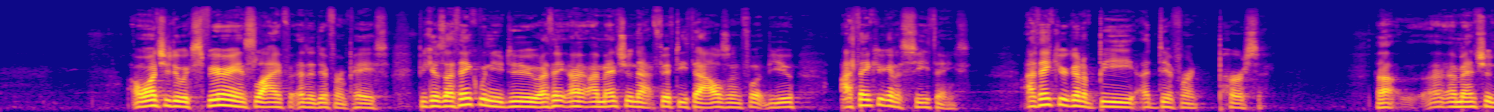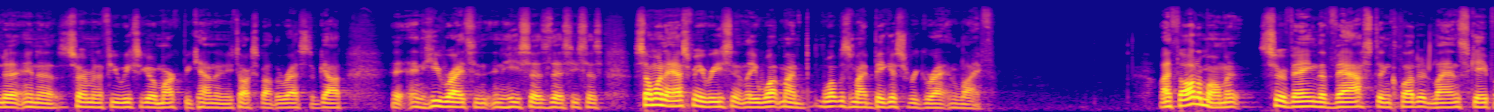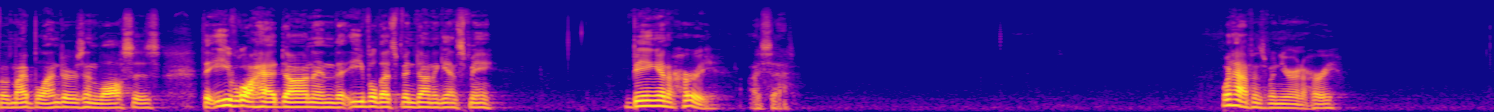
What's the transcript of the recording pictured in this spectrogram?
I want you to experience life at a different pace because I think when you do, I think I, I mentioned that 50,000 foot view. I think you're going to see things. I think you're going to be a different person. Uh, I mentioned uh, in a sermon a few weeks ago, Mark Buchanan, he talks about the rest of God. And he writes and he says this He says, Someone asked me recently what, my, what was my biggest regret in life. I thought a moment, surveying the vast and cluttered landscape of my blunders and losses, the evil I had done and the evil that's been done against me. Being in a hurry, I said. What happens when you're in a hurry?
